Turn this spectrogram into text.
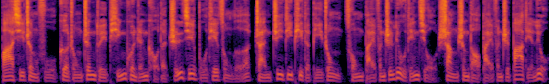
巴西政府各种针对贫困人口的直接补贴总额占 GDP 的比重从6.9%上升到8.6%，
